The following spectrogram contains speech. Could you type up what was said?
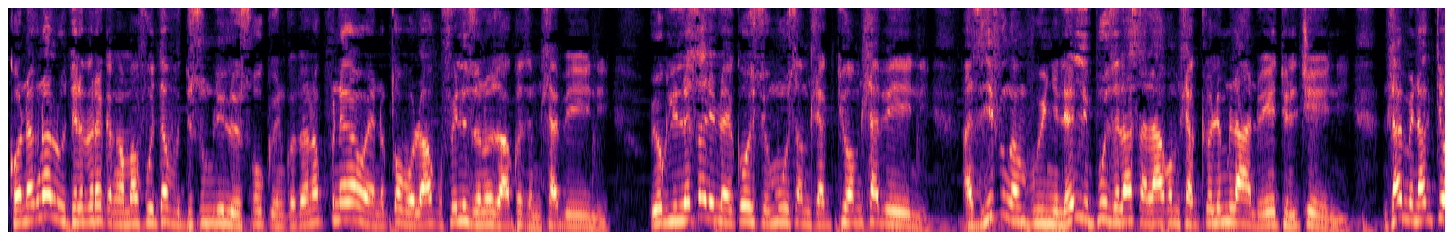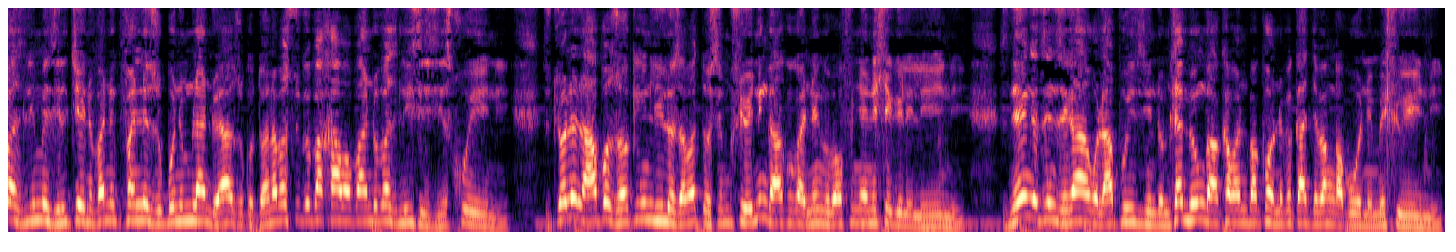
khona kunalutho liberega ngamafuta avutisa umlilo esihogweni kodwana kufuneka wena ucobo lwakho ufela izono zakho zemhlabeni uyokulila esalelwa yikosi yomusa mhla kuthiwa emhlabeni azifi ngamvunyi leli liphuzo lasalako mhla kuhlola imilando yethu elitsheni mhlawumbe nakuthiwa zilime ezilitsheni vane kufanele zibona imilando yazo kodwana basuke barhaba abantu bazilise ziyesirhweni zihlole lapho zonke iinlilo zabadosa emhlweni ingakho kaningi bafunyana ehlekeleleni ziningi ezenzekako lapho izinto mhlawumbe kungakho abantu bakhona bekade bangaboni emehlweni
